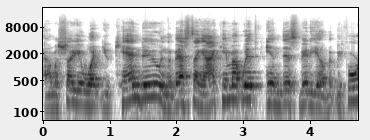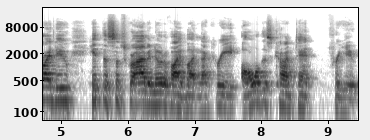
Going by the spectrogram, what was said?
I'm going to show you what you can do and the best thing I came up with in this video. But before I do, hit the subscribe and notify button. I create all of this content for you.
